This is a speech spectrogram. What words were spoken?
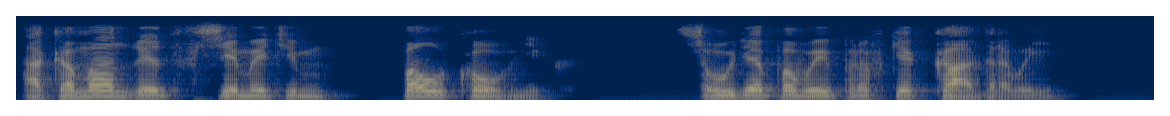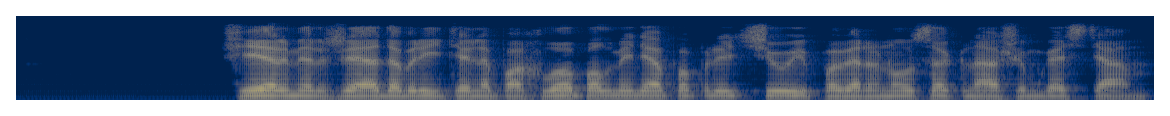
А командует всем этим полковник, судя по выправке кадровый. Фермер же одобрительно похлопал меня по плечу и повернулся к нашим гостям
